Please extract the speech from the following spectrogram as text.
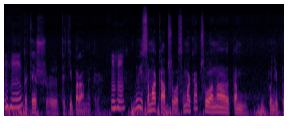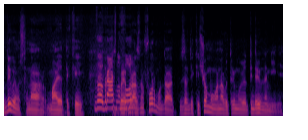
Угу. таке ж е, такі параметри. Угу. Ну і сама капсула. Сама капсула, вона там подивимося, вона має такий виобразну, виобразну форму. Форму, да, завдяки чому вона витримує підрив на міні.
